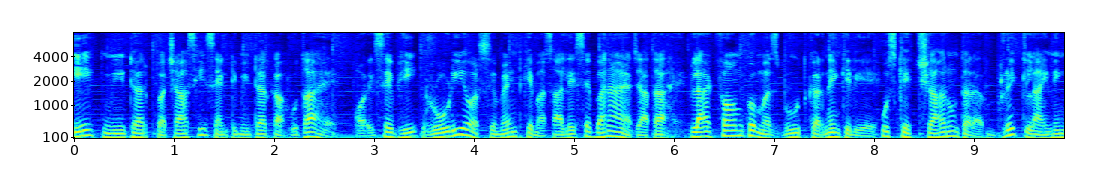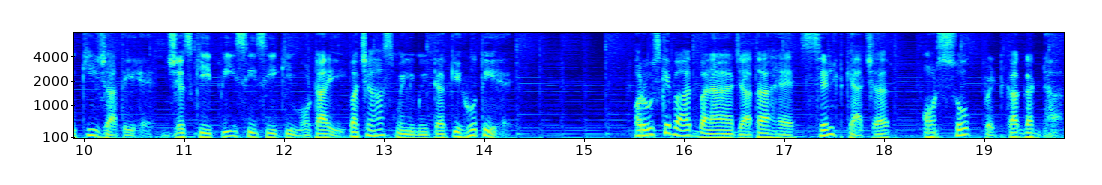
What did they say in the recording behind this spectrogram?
एक मीटर पचासी सेंटीमीटर का होता है और इसे भी रोड़ी और सीमेंट के मसाले से बनाया जाता है। प्लेटफॉर्म को मज़बूत करने के लिए उसके चारों तरफ़ ब्रिक लाइनिंग की जाती है, जिसकी पीसीसी की मोटाई 50 मिलीमीटर की होती है। और उसके बाद बनाया जाता है सिल्ट कैचर और सोक पिट का गड्ढा।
